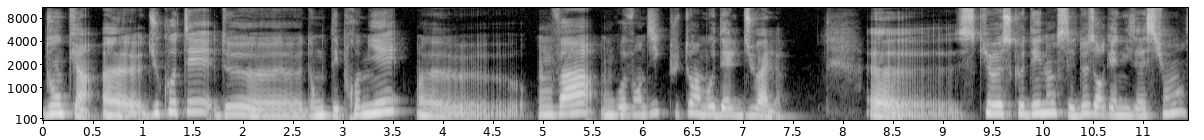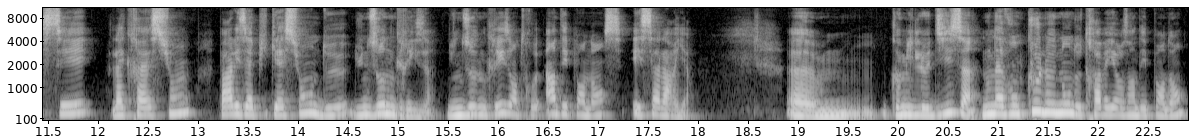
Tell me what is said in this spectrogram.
Donc, du côté donc des premiers, on va, on revendique plutôt un modèle dual. ce que ce que dénoncent les deux organisations, c'est la création par les applications d'une zone grise, d'une zone grise entre indépendance et salariat. Euh, comme ils le disent, nous n'avons que le nom de travailleurs indépendants,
